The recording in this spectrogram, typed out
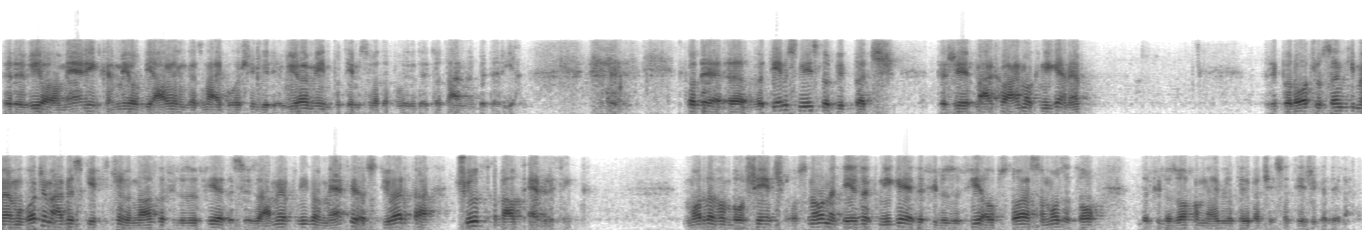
revijo Amerika, mi objavljen ga z najboljšimi revijami in potem seveda povedal, da je totalna bedarija. Tako da eh, v tem smislu bi pač, ker že malo hvalimo knjige, ne, priporočil sem, ki imajo mogoče malo skeptičen odnos do filozofije, da si vzamejo knjigo Matthew Stewarta Truth about Everything. Morda vam bo všeč, osnovna teza knjige je, da filozofija obstoja samo zato, da filozofom ne bi bilo treba česa težjega delati.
